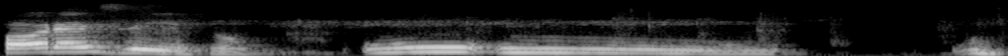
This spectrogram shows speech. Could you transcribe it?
Por exemplo, o, o, o,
